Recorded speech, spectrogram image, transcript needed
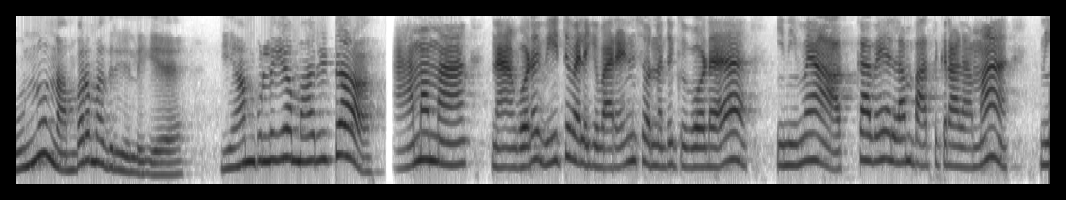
ஒன்னும் நம்புற மாதிரி இல்லையே. என் பிள்ளையா மாறிட்டா? ஆமாம்மா நான் கூட வீட்டு வேலைக்கு வரேன்னு சொன்னதுக்கு கூட இனிமே அக்காவே எல்லாம் பாத்துக்கிறாளாமா நீ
